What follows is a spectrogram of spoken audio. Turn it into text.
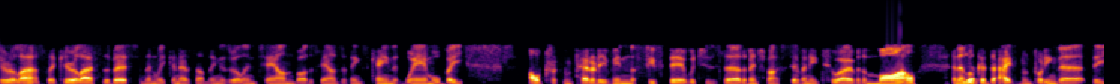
Kira Lass. So is the best, and then we can have something as well in town. By the sounds of things, keen that Wham will be ultra competitive in the fifth there, which is uh, the benchmark 72 over the mile. And then Yep. look at the hate been putting the the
